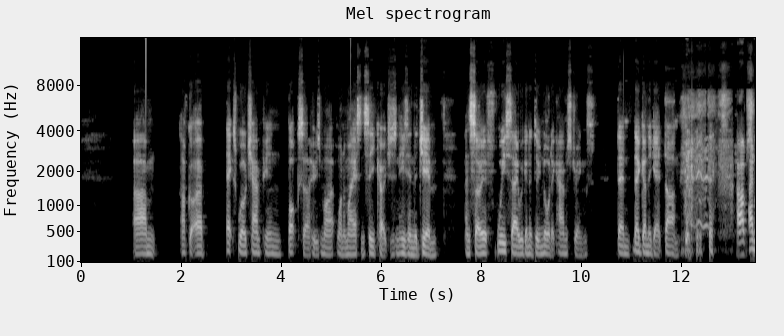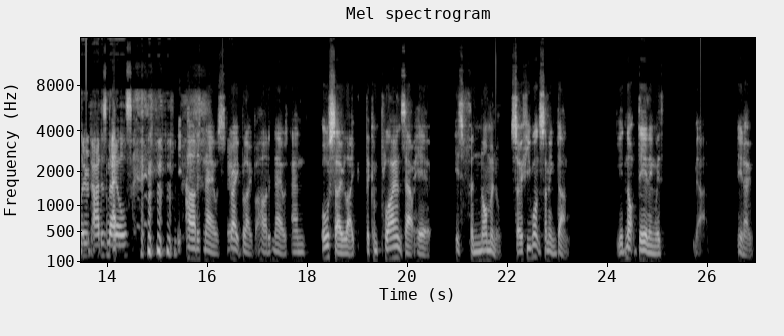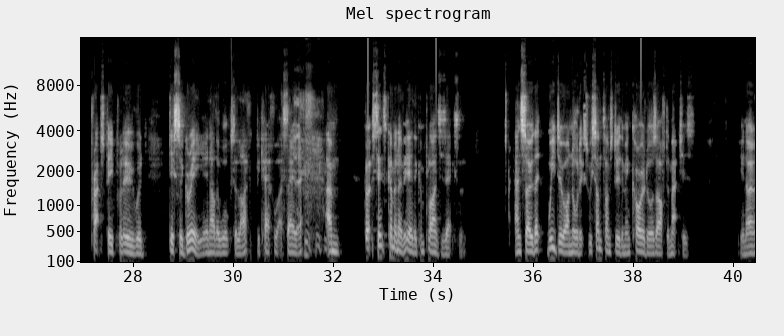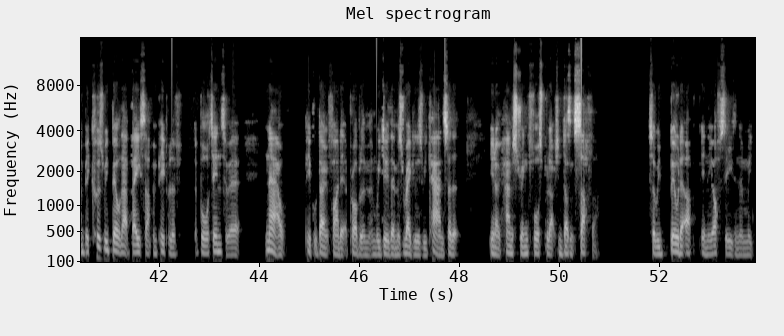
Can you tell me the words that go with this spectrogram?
Um, I've got a ex world champion boxer who's my one of my S and C coaches, and he's in the gym. And so if we say we're going to do Nordic hamstrings, then they're going to get done. Absolute and, hard as nails. hard as nails. Yeah. Great bloke, but hard as nails. And also, like the compliance out here is phenomenal. So if you want something done, you're not dealing with you know, perhaps people who would disagree in other walks of life. Be careful what I say there. um, but since coming over here, the compliance is excellent. And so that we do our Nordics, we sometimes do them in corridors after matches, you know, and because we built that base up and people have bought into it, now people don't find it a problem and we do them as regularly as we can so that, you know, hamstring force production doesn't suffer. So we build it up in the off season and we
